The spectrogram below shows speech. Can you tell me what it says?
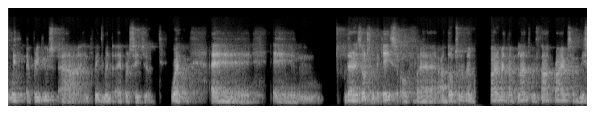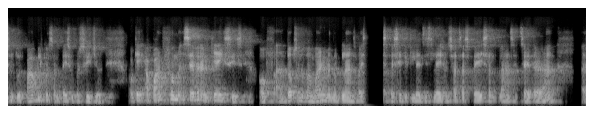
with a previous uh, infringement uh, procedure. Well, um, there is also the case of adoption of environmental plans without prior submission to a public consultation procedure. Okay, apart from several cases of adoption of environmental plans by specific legislation such as spatial plans, etc., uh,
